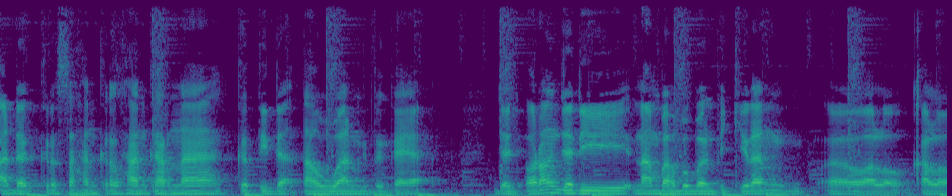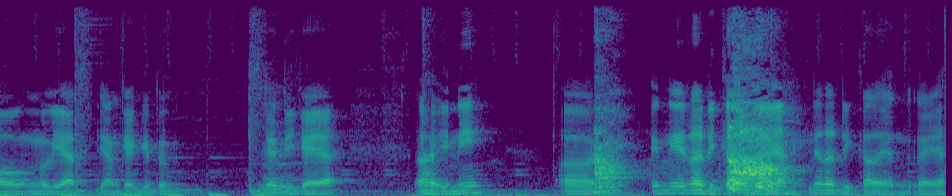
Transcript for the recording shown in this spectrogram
ada keresahan-keresahan karena ketidaktahuan gitu kayak jadi orang jadi nambah beban pikiran eh, walau kalau ngelihat yang kayak gitu. Jadi kayak ah ini eh, ini radikal gak ya? Ini radikal yang enggak ya?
